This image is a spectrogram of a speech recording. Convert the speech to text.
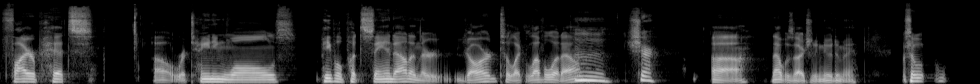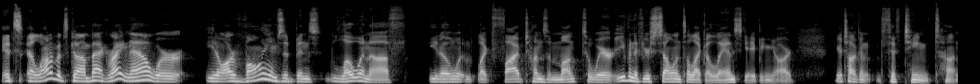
fire pits, uh, retaining walls. People put sand out in their yard to like level it out. Mm, sure. Uh, that was actually new to me. So it's a lot of it's gone back right now. Where you know our volumes have been low enough, you know, like five tons a month, to where even if you're selling to like a landscaping yard, you're talking 15 ton,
